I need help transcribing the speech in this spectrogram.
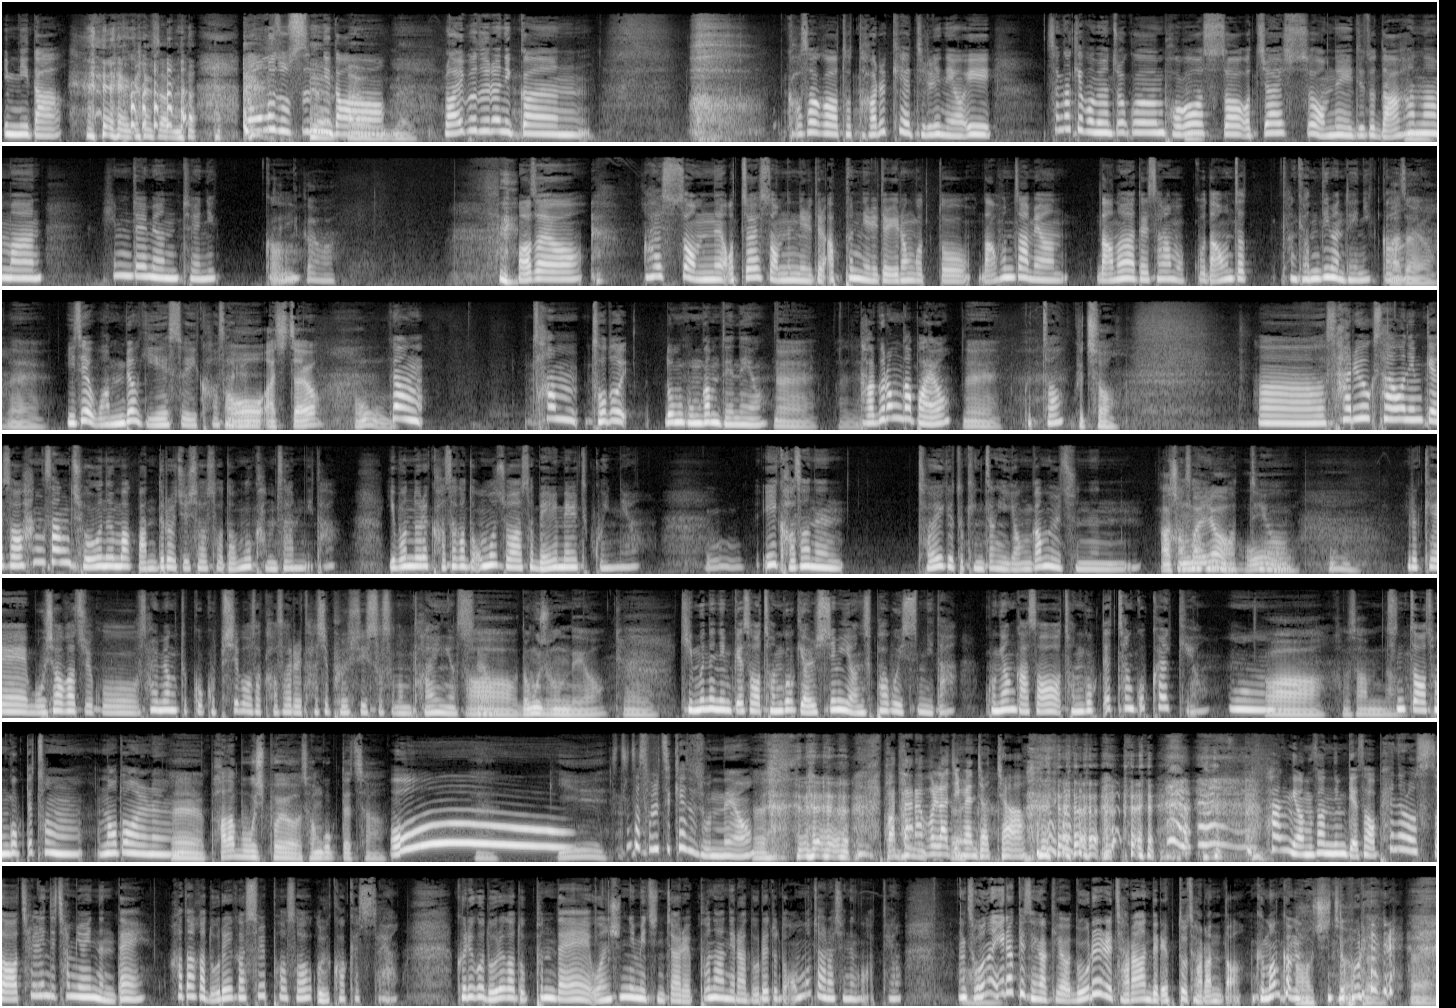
입니다. 감사합니다. 너무 좋습니다. 아유, 네. 라이브 들으니까 가사가 더 다르게 들리네요. 이 생각해보면 조금 버거웠어. 어찌할 수 없는 일들도 나 하나만 힘들면 되니까. 그러니까. 맞아요. 할 수 없는, 어찌할 수 없는 일들, 아픈 일들, 이런 것도 나 혼자면 나눠야 될 사람 없고, 나 혼자 그냥 견디면 되니까. 맞아요. 네. 이제 완벽 이해했어요, 이 가사를. 어, 아, 진짜요? 오. 그냥, 참, 저도 너무 공감되네요. 네. 맞아요. 다 그런가 봐요. 네. 그쵸? 그쵸. 어, 4645님께서 항상 좋은 음악 만들어주셔서 너무 감사합니다. 이번 노래 가사가 너무 좋아서 매일매일 듣고 있네요. 이 가사는 저에게도 굉장히 영감을 주는 아, 가사인 정말요? 것 같아요. 오. 이렇게 모셔가지고 설명 듣고 곱씹어서 가사를 다시 볼 수 있어서 너무 다행이었어요. 아, 너무 좋은데요. 네. 김은혜님께서 전곡 열심히 연습하고 있습니다. 공연 가서 전곡 떼창 꼭 할게요. 어, 와, 감사합니다. 진짜 전곡 떼창 나도 할래. 네, 받아보고 싶어요. 전곡 떼창. 오, 이, 진짜 솔직해서 좋네요. 네. 다 따라 불러주면 좋죠. 황영선님께서 팬으로서 챌린지 참여했는데 하다가 노래가 슬퍼서 울컥했어요. 그리고 노래가 높은데 원슈님이 진짜 랩뿐 아니라 노래도 너무 잘하시는 것 같아요. 음, 저는 이렇게 생각해요. 노래를 잘하는데 랩도 잘한다. 그만큼 아, 진짜. 노래를 네. 네.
